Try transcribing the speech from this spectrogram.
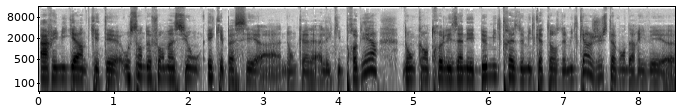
à Rémi Garde qui était au centre de formation et qui est passé à, donc à, à l'équipe première, donc entre les années 2013, 2014, 2015, juste avant d'arriver euh,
